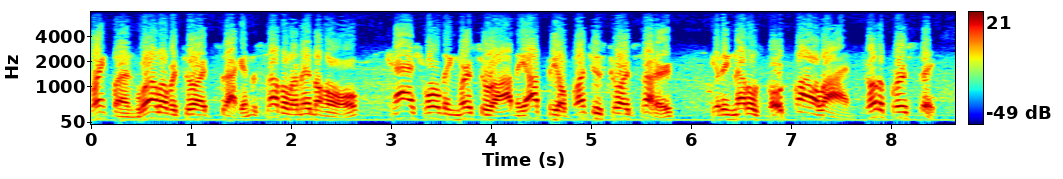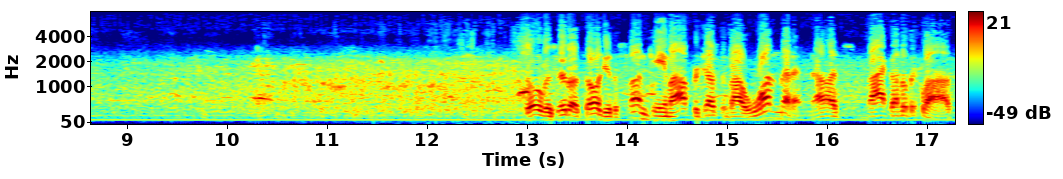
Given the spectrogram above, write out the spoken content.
Brinkman well over towards second. Sutherland in the hole. Cash holding Murcer on. The outfield punches towards center, giving Nettles both foul lines. Throw to first six. It? I told you the sun came out for just about one minute. Now it's back under the clouds.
